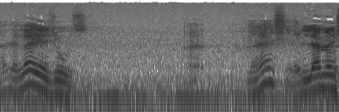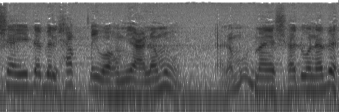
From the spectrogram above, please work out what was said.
هذا لا يجوز. ما يشهد إلا من شهد بالحق وهم يعلمون. يعلمون ما يشهدون به.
